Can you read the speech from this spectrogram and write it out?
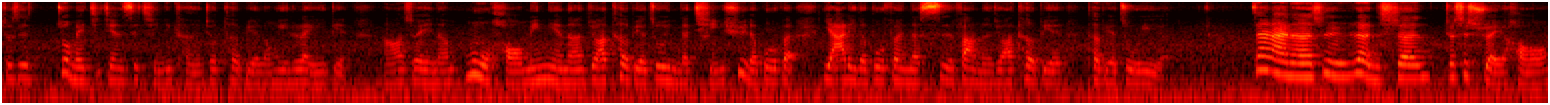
就是做没几件事情，你可能就特别容易累一点。然后所以呢，木猴明年呢就要特别注意你的情绪的部分，压力的部分的释放呢就要特别特别注意了。再来呢是壬申，就是水猴。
